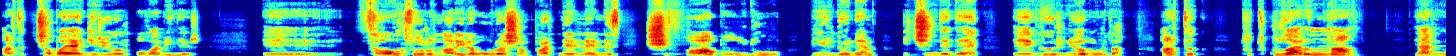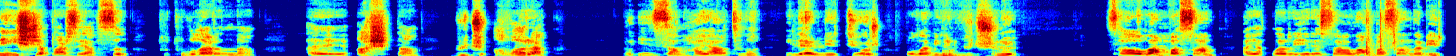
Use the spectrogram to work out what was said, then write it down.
artık çabaya giriyor olabilir. E, sağlık sorunlarıyla uğraşan partnerleriniz şifa bulduğu bir dönem içinde de e, görünüyor burada. Artık tutkularından yani ne iş yaparsa yapsın tutkularından, e, aşktan güç alarak bu insan hayatını ilerletiyor olabilir. Güçlü, sağlam basan, ayakları yere sağlam basan da bir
